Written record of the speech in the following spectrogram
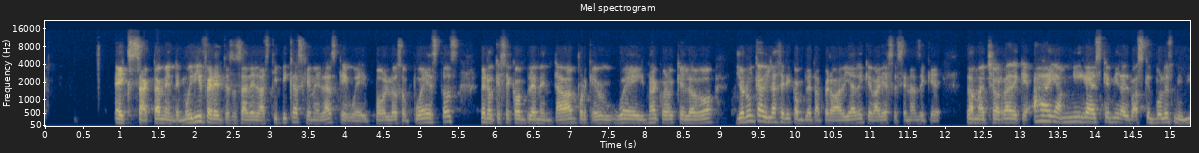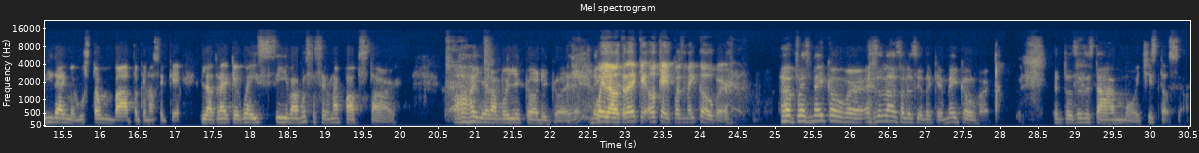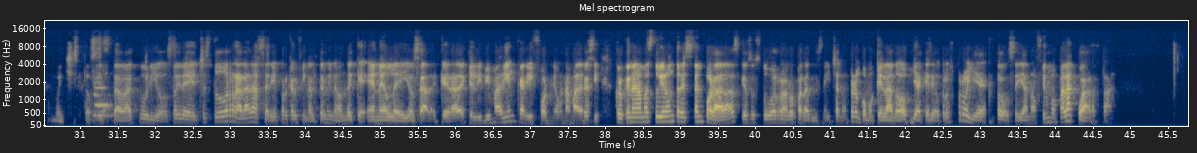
Exactamente, muy diferentes, o sea, de las típicas gemelas que, güey, polos opuestos, pero que se complementaban porque, güey, me acuerdo que luego, yo nunca vi la serie completa, pero había de que varias escenas de que la machorra de que, ay, amiga, es que mira, el básquetbol es mi vida y me gusta un vato que no sé qué, y la otra de que, güey, sí, vamos a hacer una pop star. Ay, era muy icónico, ¿eh? Güey, la otra de que, ok, pues makeover. pues makeover, esa es la solución de que makeover. Entonces estaba muy chistoso, muy chistoso. Estaba curioso y de hecho estuvo rara la serie porque al final terminaron de que en LA, o sea, de que era de que Libby Maddie en California, una madre así. Creo que nada más tuvieron tres temporadas, que eso estuvo raro para Disney Channel, pero como que la Dove ya quería otros proyectos, ella no firmó para la cuarta.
